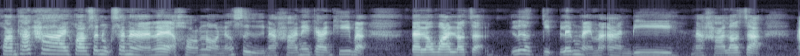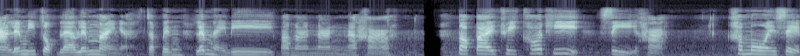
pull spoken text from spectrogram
ความท้าทายความสนุกสนานแหละของหนอนหนังสือนะคะ ในการที่แบบแต่ละวันเราจะเลือกกิบเล่มไหนมาอ่านดีนะคะ เราจะอ่านเล่มนี้จบแล้วเล่มใหม่เนี่ย จะเป็นเล่มไหนดีประมาณนั้นนะคะ ต่อไปทริคข้อที่ 4 ค่ะ ขโมยเศษ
